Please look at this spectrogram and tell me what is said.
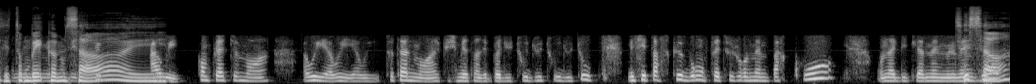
c'est tombé comme ça. Et... Ah oui, complètement. Hein. Ah oui, ah oui, ah oui, totalement. Hein. Et puis je m'y attendais pas du tout, du tout, du tout. Mais c'est parce que bon, on fait toujours le même parcours, on habite la même le C'est ça.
